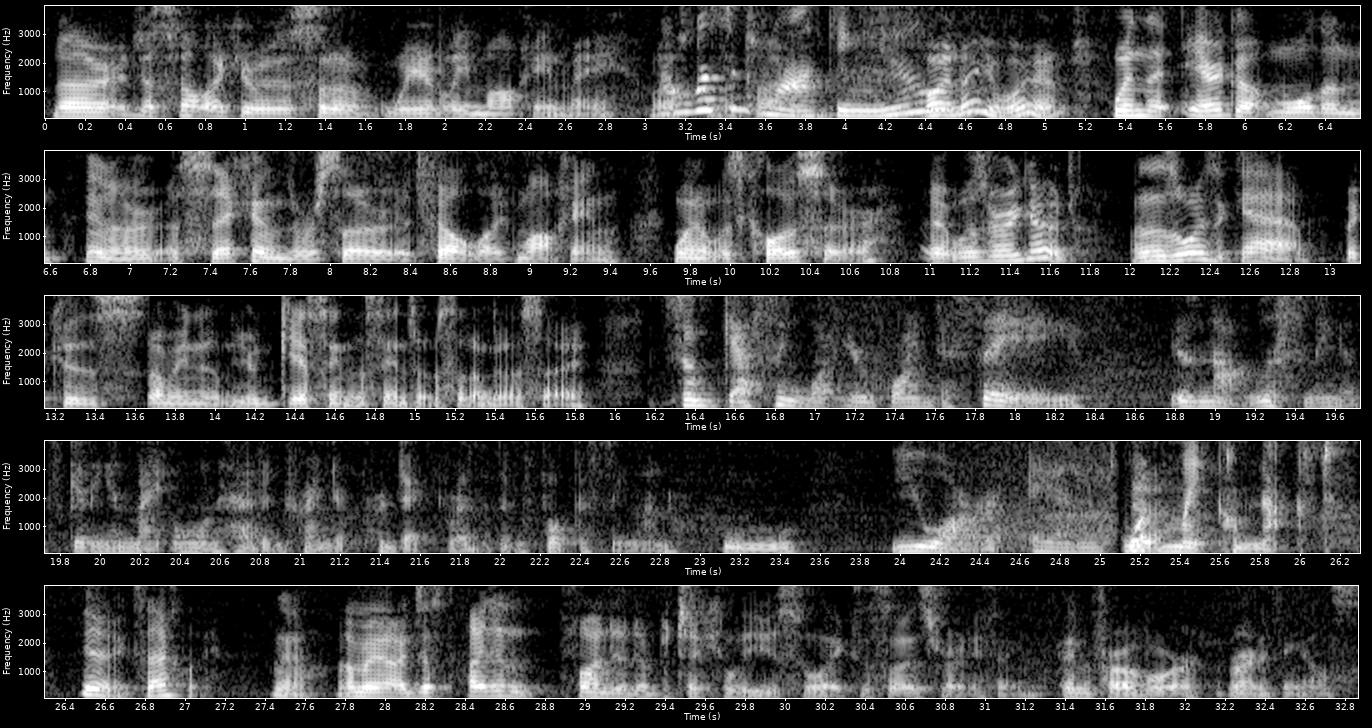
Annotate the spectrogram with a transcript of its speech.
No, it just felt like you were just sort of weirdly mocking me. I most of the wasn't mocking you. Oh, I know you weren't. When the air got more than, you know, a second or so, it felt like mocking. When it was closer, it was very good. And there's always a gap because, I mean, you're guessing the sentence that I'm going to say. So guessing what you're going to say is not listening. It's getting in my own head and trying to predict rather than focusing on who you are and what Yeah. might come next. Yeah, exactly. Yeah. I mean, I just, I didn't find it a particularly useful exercise for anything, improv or, or anything else.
